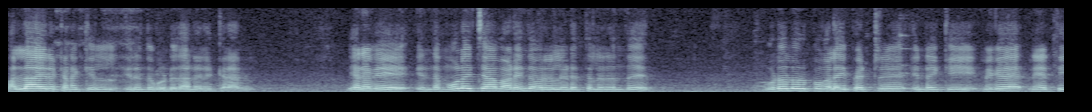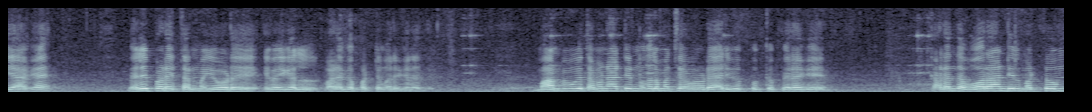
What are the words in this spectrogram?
பல்லாயிரக்கணக்கில் இருந்து கொண்டுதான் இருக்கிறார்கள். எனவே இந்த மூளைச்சாவு அடைந்தவர்களிடத்திலிருந்து உடல் உறுப்புகளை பெற்று இன்றைக்கு மிக நேர்த்தியாக வெளிப்படைத்தன்மையோடு இவைகள் வழங்கப்பட்டு வருகிறது. மாண்புமிகு தமிழ்நாட்டின் முதலமைச்சர் அவர்களுடைய அறிவிப்புக்கு பிறகு கடந்த ஓராண்டில் மட்டும்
